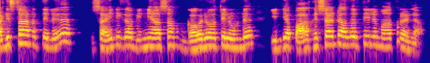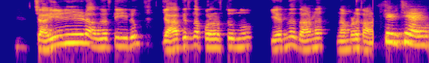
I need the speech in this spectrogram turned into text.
അടിസ്ഥാനത്തിൽ സൈനിക വിന്യാസം ഗൗരവത്തിലുണ്ട്. ഇന്ത്യ പാകിസ്ഥാന്റെ അതിർത്തിയിൽ മാത്രമല്ല ചൈനയുടെ അതിർത്തിയിലും ജാഗ്രത പുലർത്തുന്നു എന്നതാണ് നമ്മൾ കാണുന്നത്. തീർച്ചയായും.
